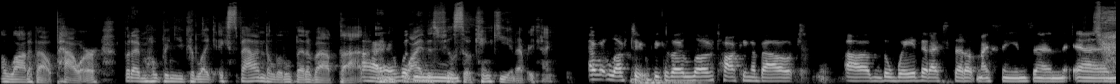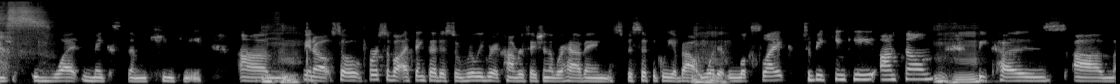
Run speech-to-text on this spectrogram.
a lot about power, but I'm hoping you could like expand a little bit about that I and why this feels so kinky and everything. I would love to because I love talking about um, the way that I set up my scenes and and yes. what makes them kinky. Um, mm-hmm. You know, so first of all, I think that it's a really great conversation that we're having specifically about mm-hmm. what it looks like to be kinky on film mm-hmm. because um,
